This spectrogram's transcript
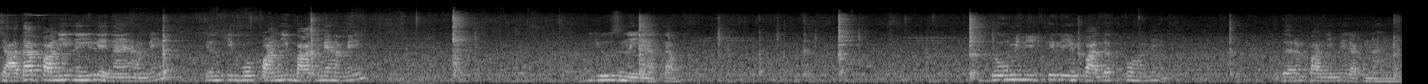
ज़्यादा पानी नहीं लेना है हमें, क्योंकि वो पानी बाद में हमें यूज़ नहीं आता। दो मिनट के लिए पालक को हमें गर्म पानी में रखना है।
